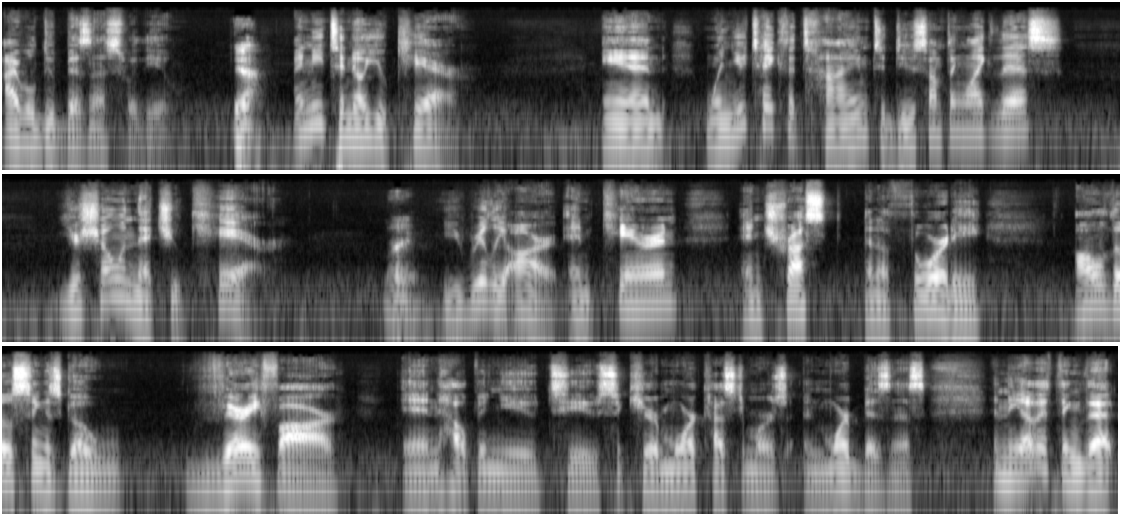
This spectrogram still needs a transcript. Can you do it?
I will do business with you. Yeah. I need to know you care. And when you take the time to do something like this, you're showing that you care. Right. You really are. And caring and trust and authority, all of those things go very far in helping you to secure more customers and more business. And the other thing that,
